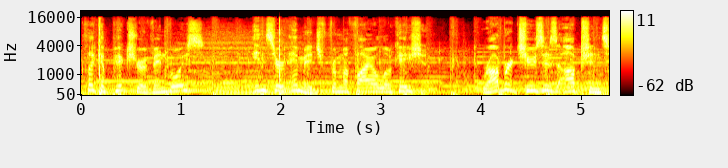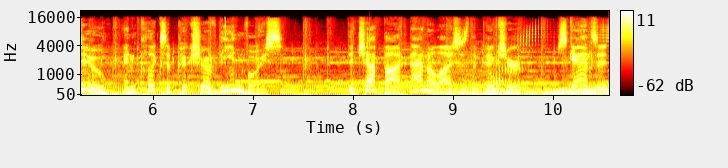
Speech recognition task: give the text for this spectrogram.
Click a picture of invoice. Insert image from a file location. Robert chooses option 2 and clicks a picture of the invoice. The chatbot analyzes the picture, scans it,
